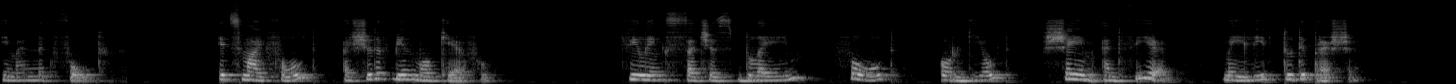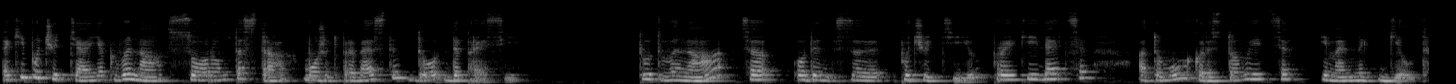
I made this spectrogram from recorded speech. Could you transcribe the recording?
іменник fault. It's my fault. I should have been more careful. Feelings such as blame, fault, or guilt, shame and fear may lead to depression. Такі почуття, як вина, сором та страх, можуть привести до депресії. Тут вина це один з почуттів, про який йдеться, а тому використовується іменник guilt.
